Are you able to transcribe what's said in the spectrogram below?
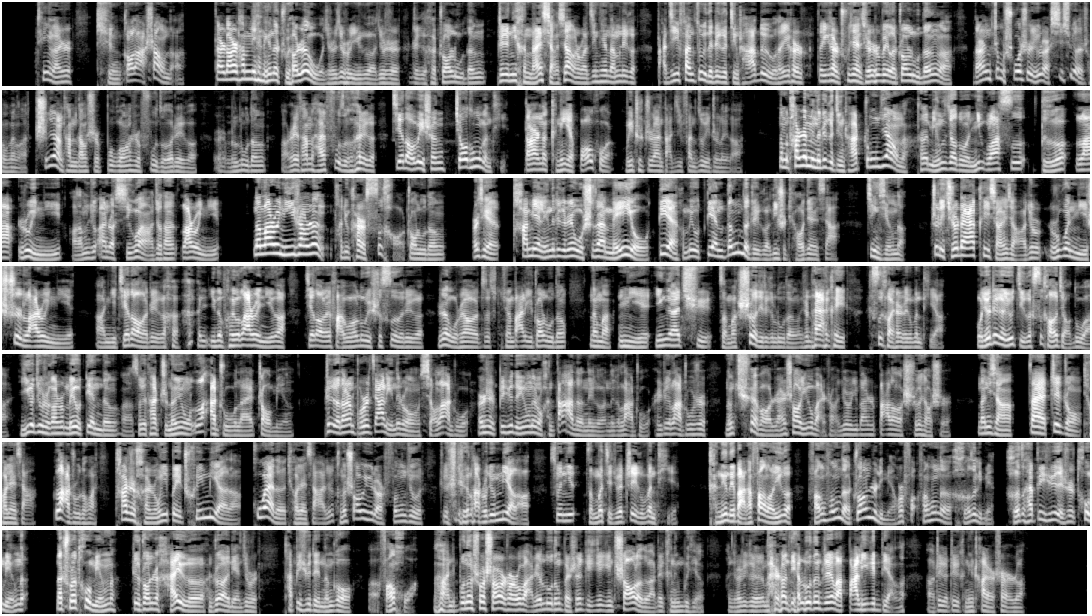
听起来是挺高大上的啊。但是当时他们面临的主要任务，其实就是一个，就是这个装路灯。这个你很难想象，是吧？今天咱们这个打击犯罪的这个警察队伍，他一开始他一开始出现，其实是为了装路灯啊。当然这么说是有点戏谑的成分了。实际上他们当时不光是负责这个什么路灯啊，而且他们还负责这个街道卫生、交通问题。当然呢，肯定也包括维持治安、打击犯罪之类的。那么他任命的这个警察中将呢，他的名字叫做尼古拉斯·德拉瑞尼啊，咱们就按照习惯啊叫他拉瑞尼。那拉瑞尼一上任，他就开始思考装路灯，而且他面临的这个任务是在没有电和没有电灯的这个历史条件下进行的。这里其实大家可以想一想啊，就是如果你是拉瑞尼啊，你接到了这个 你的朋友拉瑞尼的接到了法国路易十四的这个任务，说要在全巴黎装路灯。那么你应该去怎么设计这个路灯？就是大家可以思考一下这个问题啊。我觉得这个有几个思考的角度啊。一个就是刚说没有电灯啊，所以它只能用蜡烛来照明。这个当然不是家里那种小蜡烛，而是必须得用那种很大的那个那个蜡烛，而且这个蜡烛是能确保燃烧一个晚上，就是一般是八到十个小时。那你想在这种条件下，蜡烛的话，它是很容易被吹灭的。户外的条件下，就可能稍微有点风，就这个 这个蜡烛就灭了啊。所以你怎么解决这个问题？肯定得把它放到一个防风的装置里面，或者防防风的盒子里面。盒子还必须得是透明的。那除了透明呢，这个装置还有一个很重要一点，就是它必须得能够呃防火啊。你不能说烧着烧着把这个路灯本身给给给烧了，对吧？这肯定不行。你说这个 晚上点路灯，直接把巴黎给点了啊？这个这个肯定差点事儿，是吧？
